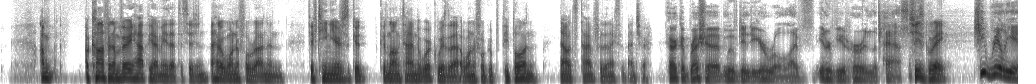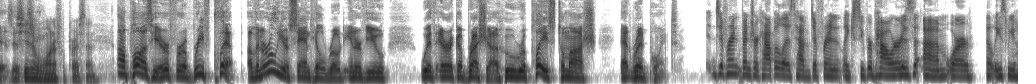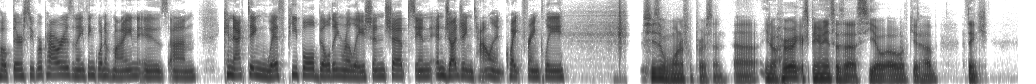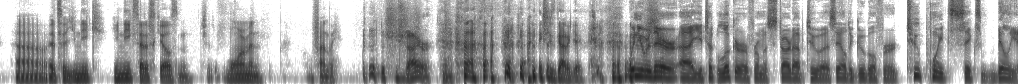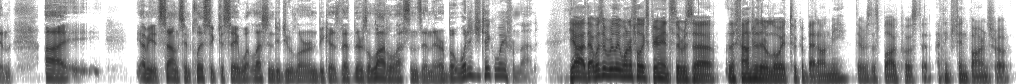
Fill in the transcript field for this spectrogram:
I'm uh, confident. I'm very happy I made that decision. I had a wonderful run, and 15 years is a good, good long time to work with a wonderful group of people. And now it's time for the next adventure. Erica Brescia moved into your role. I've interviewed her in the past. She's great. She really is. Isn't She's she? a wonderful person. I'll pause here for a brief clip of an earlier Sandhill Road interview with Erica Brescia, who replaced Tomasz at Redpoint. different venture capitalists have different like superpowers um, or at least we hope they're superpowers and i think one of mine is um, connecting with people building relationships and and judging talent quite frankly She's a wonderful person. Uh, you know, her experience as a COO of GitHub, I think uh, it's a unique, unique set of skills, and she's warm and friendly. you should hire her. I think she's got a gig. when you were there, uh, you took Looker from a startup to a sale to Google for 2.6 billion. Uh, I mean, it sounds simplistic to say what lesson did you learn because that there's a lot of lessons in there. But what did you take away from that? Yeah, that was a really wonderful experience. There was a the founder there, Lloyd, took a bet on me. There was this blog post that I think Phin Barnes wrote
